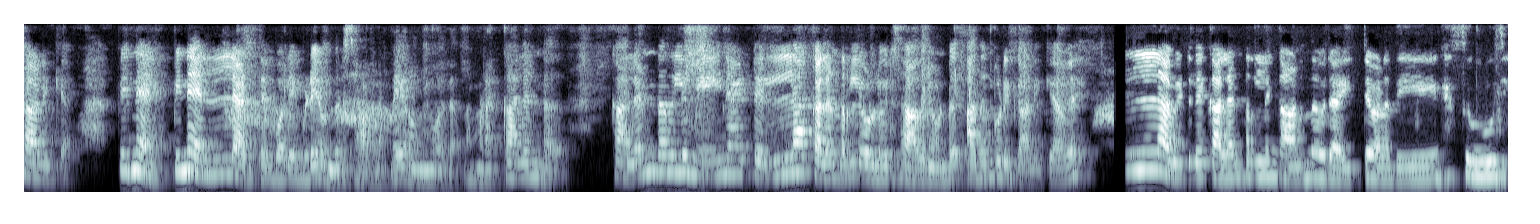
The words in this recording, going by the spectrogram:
കാണിക്കാം. പിന്നെ പിന്നെ എല്ലായിടത്തെയും പോലെ ഇവിടെ ഉണ്ടൊരു സാധനം. വേറെ ഒന്നുമല്ല നമ്മുടെ കലണ്ടർ. കലണ്ടറിൽ മെയിനായിട്ട് എല്ലാ കലണ്ടറിലും ഉള്ള ഒരു സാധനമുണ്ട്. അതും കൂടി കാണിക്കാവേ. എല്ലാ വീട്ടിലെ കലണ്ടറിലും കാണുന്ന ഒരു ഐറ്റമാണ് അതേ സൂചി.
